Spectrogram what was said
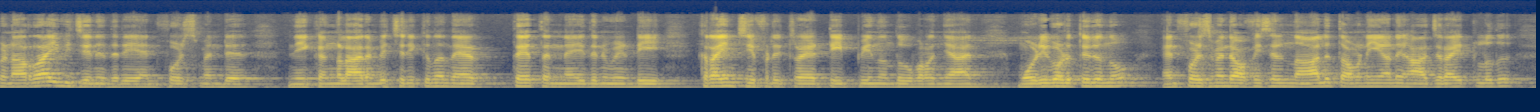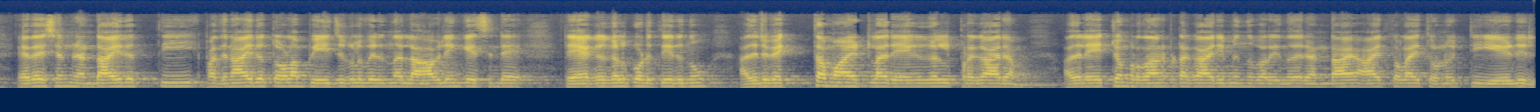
പിണറായി വിജയനെതിരെ എൻഫോഴ്സ്മെന്റ് നീക്കങ്ങൾ ആരംഭിച്ചിരിക്കുന്നത് നേരത്തെ തന്നെ ഇതിനുവേണ്ടി ക്രൈം ചീഫ് എഡിറ്ററായ ടി പി നന്ദു പറഞ്ഞാൻ മൊഴി കൊടുത്തിരുന്നു. എൻഫോഴ്സ്മെന്റ് ഓഫീസിൽ നാല് തവണയാണ് ഹാജരായിട്ടുള്ളത്. ഏകദേശം രണ്ടായിരത്തി പതിനായിരത്തോളം പേജുകൾ വരുന്ന ലാവ്ലിംഗ് കേസിന്റെ രേഖകൾ കൊടുത്തിരുന്നു. അതിൽ വ്യക്തമായിട്ടുള്ള രേഖകൾ പ്രകാരം അതിലേറ്റവും പ്രധാനപ്പെട്ട കാര്യം എന്ന് പറയുന്നത് രണ്ടാ ആയിരത്തി തൊള്ളായിരത്തി തൊണ്ണൂറ്റി ഏഴിൽ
